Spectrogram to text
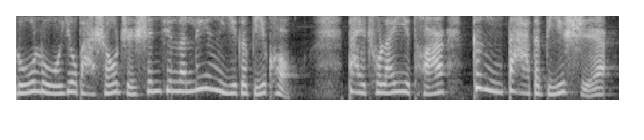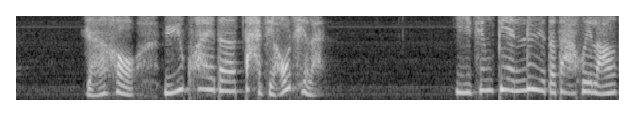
鲁鲁又把手指伸进了另一个鼻孔，带出来一团更大的鼻屎，然后愉快的大嚼起来。已经变绿的大灰狼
